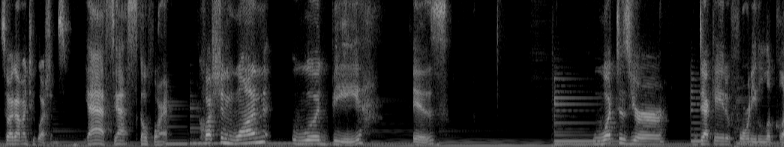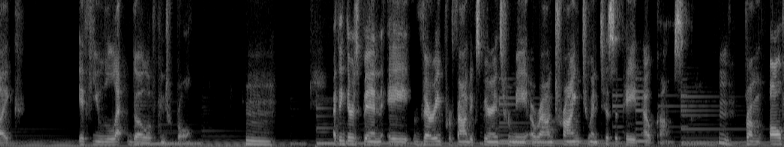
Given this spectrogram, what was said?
So I got my two questions. Yes, yes, go for it. Question one would be is what does your decade of 40 look like if you let go of control? Mm. I think there's been a very profound experience for me around trying to anticipate outcomes hmm. from all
